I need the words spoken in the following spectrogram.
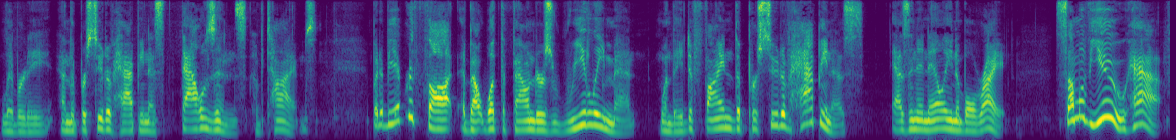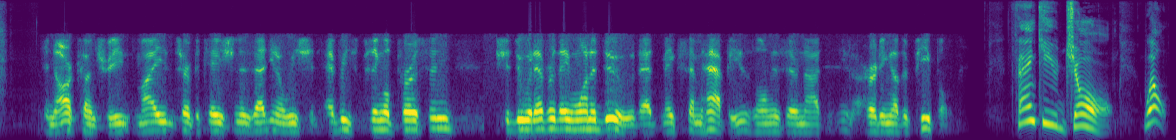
liberty, and the pursuit of happiness thousands of times. But have you ever thought about what the founders really meant when they defined the pursuit of happiness as an inalienable right? Some of you have. In our country, my interpretation is that, you know, we should, every single person should do whatever they want to do that makes them happy as long as they're not, you know, hurting other people. Thank you, Joel. Well,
